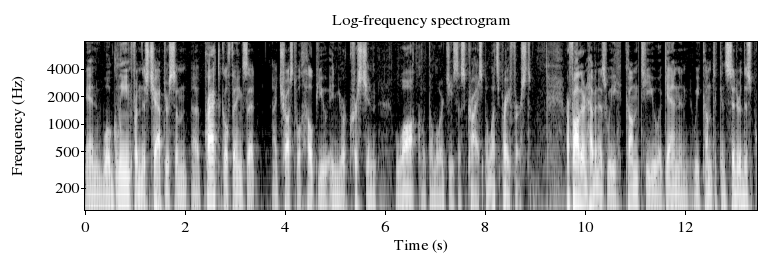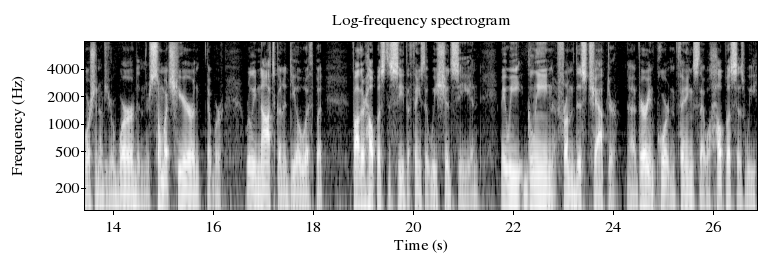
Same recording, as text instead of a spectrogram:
And we'll glean from this chapter some uh, practical things that I trust will help you in your Christian walk with the Lord Jesus Christ. But let's pray first. Our Father in heaven, as we come to you again and we come to consider this portion of your word, and there's so much here that we're really not going to deal with, but Father, help us to see the things that we should see. And may we glean from this chapter uh, very important things that will help us as we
